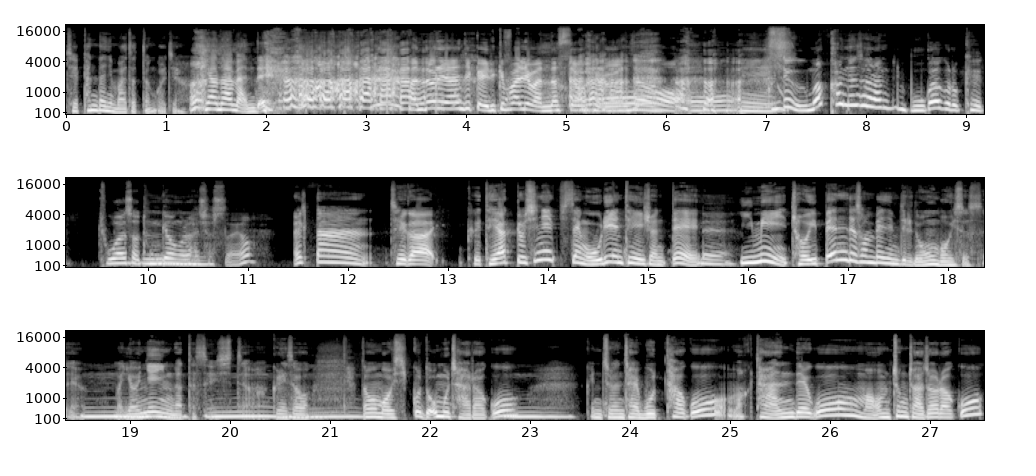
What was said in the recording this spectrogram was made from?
제 판단이 맞았던 거죠. 피아노 하면 안 돼. 반도리를 하니까 이렇게 빨리 만났어. 막 이러면서. 어, 어. 네. 근데 음악하는 사람들이 뭐가 그렇게 좋아서 동경을 음. 하셨어요? 일단 제가 그 대학교 신입생 오리엔테이션 때 네. 이미 저희 밴드 선배님들이 너무 멋있었어요. 음. 막 연예인 같았어요, 진짜. 막 그래서 음. 너무 멋있고 너무 잘하고 음. 근데 저는 잘 못하고 막 잘 안 되고 막 엄청 좌절하고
